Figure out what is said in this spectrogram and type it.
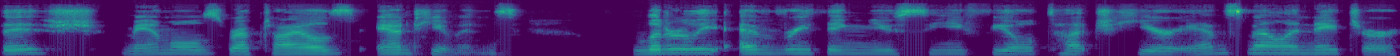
fish, mammals, reptiles, and humans. Literally everything you see, feel, touch, hear, and smell in nature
